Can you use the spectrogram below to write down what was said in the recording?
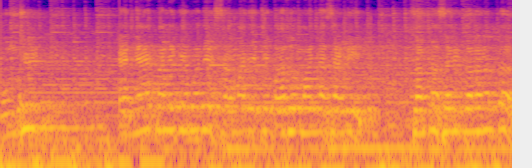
मुंबई या न्यायपालिकेमध्ये समाजाची बाजू मांडण्यासाठी सरकारसरी झाल्यानंतर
